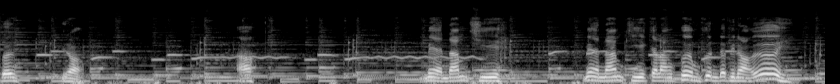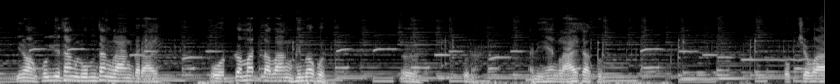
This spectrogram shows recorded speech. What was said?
เบิ่งพี่น้องเอาแม่น้ำชี แม่น้ำชีกำลังเพิ่มขึ้นเด้อพี่น้องเอ้ยพี่น้องผู้อยู่ทั้งลุมทั้งลางก็ได้โปรดระมัดระวังเห็นบ่พุ่นเออพุ่นอะ อันนี้แห้งหลายครับพุ่นตบชวา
